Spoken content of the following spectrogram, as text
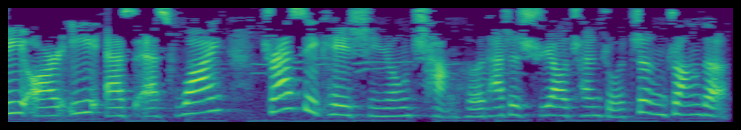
D R E S S Y，dressy 可以形容场合，它是需要穿着正装的，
